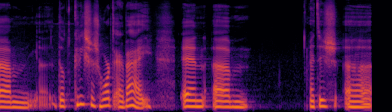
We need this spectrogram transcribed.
um, dat crisis hoort erbij. En um, het is uh,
